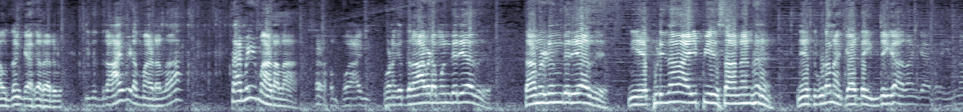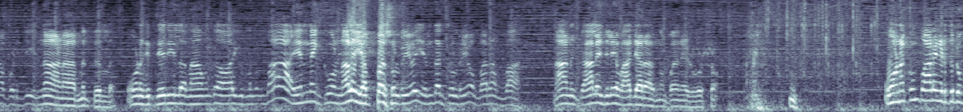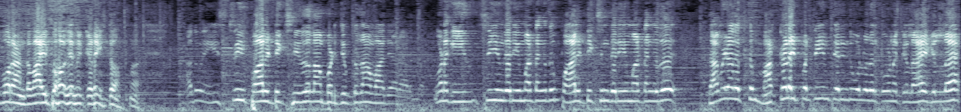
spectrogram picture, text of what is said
அவர் தான் கேட்குறாரு இது திராவிட மாடலா? தமிழ் மாடலா? பாவி உனக்கு திராவிடமும் தெரியாது தமிழும் தெரியாது. நீ எப்படி தான் ஐபிஎஸ் ஆனன்னு நேற்று கூட நான் கேட்டேன். இன்றைக்கி அதான் கேட்குறேன் என்ன படித்து என்ன ஆனார்னு தெரில உனக்கு தெரியல நான் வந்து ஆர்கியூமெண்ட் வா என்னைக்கு ஒன்னாலும் எப்போ சொல்கிறியோ எந்த சொல்கிறியோ வரேன் வா. நான் காலேஜ்லேயே வாஜாராக இருந்தேன் பதினேழு வருஷம். உனக்கும் பாடம் எடுத்துட்டு போறேன். அந்த வாய்ப்பாவது எனக்கு கிடைக்கட்டும். அதுவும் ஹிஸ்டரி பாலிடிக்ஸ் இதெல்லாம் படிச்சுட்டு தான் வாத்தியாரா இருந்தேன் உனக்கு ஹிஸ்டரியும் தெரிய மாட்டேங்குது பாலிடிக்ஸும் தெரிய மாட்டேங்குது. தமிழகத்து மக்களை பற்றியும் தெரிந்து கொள்வதற்கு உனக்கு லாயக்கில்லை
